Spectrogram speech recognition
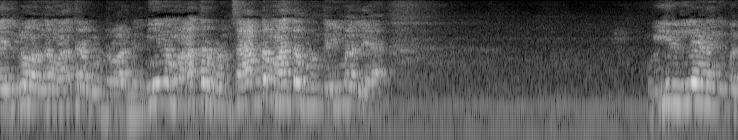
இதுக்குள்ள வந்தா மாத்திரை போட்டுருவான்னு நீ என்ன மாத்திரை போடும் சாப்பிட்டா மாத்திரை போடும் தெரியுமா இல்லையா? உயிர் இல்ல எனக்கு இப்ப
